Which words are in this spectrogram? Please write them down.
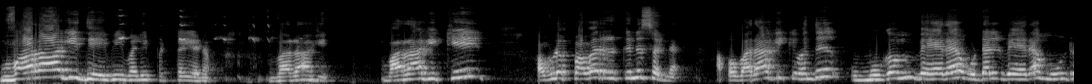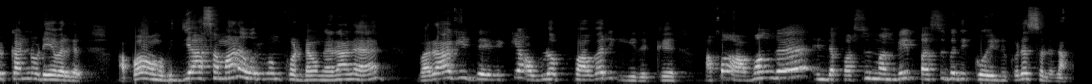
வராகி தேவி வழிபட்ட இடம். வராகி. வராகிக்கு அவ்வளவு பவர் இருக்குன்னு சொன்னேன் அப்போ வராகிக்கு வந்து முகம் வேற உடல் வேற மூன்று கண் உடையவர்கள். அப்போ அவங்க வித்தியாசமான உருவம் கொண்டவங்கனால வராகி தேவிக்கு அவ்வளோ பவர் இருக்கு. அப்போ அவங்க இந்த பசுமங்கை பசுபதி கோயில்னு கூட சொல்லலாம்.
